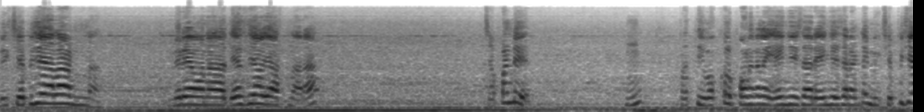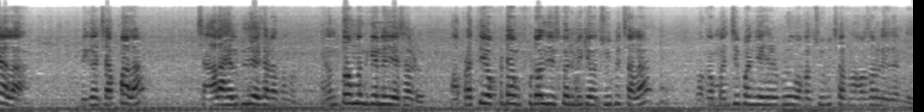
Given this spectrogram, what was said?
మీకు చెప్పి చేయాలా అంటున్నా. మీరేమైనా దేశ సేవ చేస్తున్నారా? చెప్పండి. ప్రతి ఒక్కరు పవన్ కళ్యాణ్ ఏం చేశారు ఏం చేశారంటే మీకు చెప్పి చేయాలా? మీకు చెప్పాలా? చాలా హెల్ప్ చేశాడు అతను. ఎంతోమందికి ఎన్నో చేశాడు. ఆ ప్రతి ఒక్కటే ఫోటోలు తీసుకొని మీకు ఏమైనా చూపించాలా? ఒక మంచి పని చేసేటప్పుడు ఒకరు చూపించాల్సిన అవసరం లేదండి.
